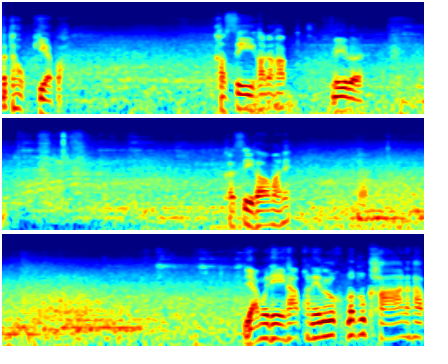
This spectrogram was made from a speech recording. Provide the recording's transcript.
น่าจะหกเกียร์ปะคัสซีเขานะครับ นี่เลยคัสซีเขาประมาณนี้ย้ำอีกทีครับคันนี้รถลูกค้านะครับ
